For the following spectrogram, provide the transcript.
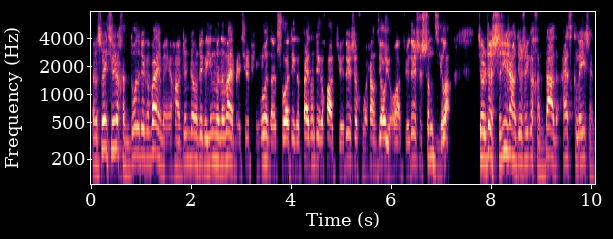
呃，所以其实很多的这个外媒哈，真正这个英文的外媒其实评论的说这个拜登这个话绝对是火上浇油啊，绝对是升级了，就是这实际上就是一个很大的 escalation。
